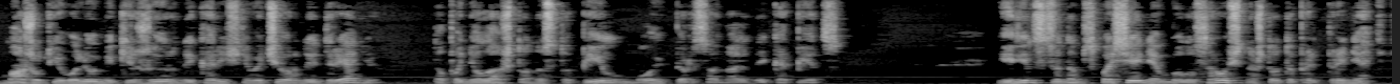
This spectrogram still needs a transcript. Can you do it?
мажут его люмики жирной коричнево-черной дрянью, то поняла, что наступил мой персональный капец. Единственным спасением было срочно что-то предпринять.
